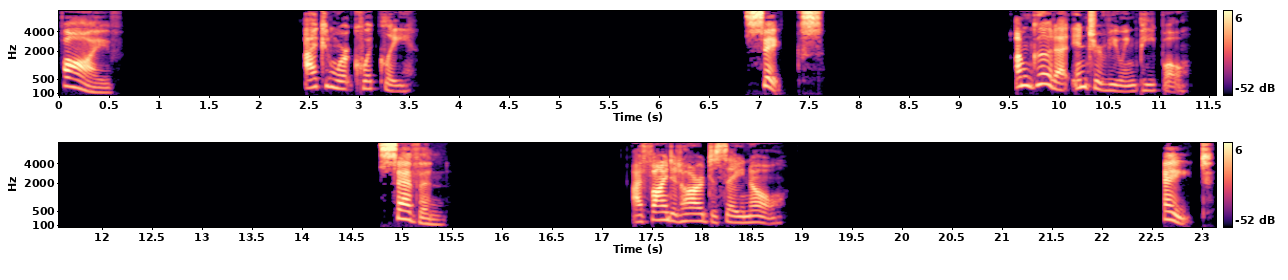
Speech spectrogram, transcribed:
Five. I can work quickly. Six. I'm good at interviewing people. Seven. I find it hard to say no. Eight.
